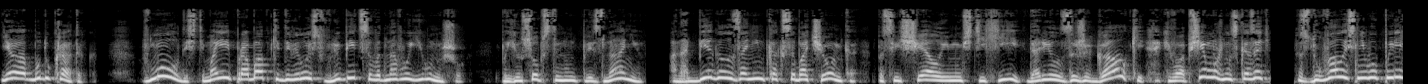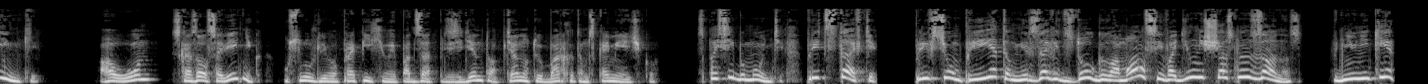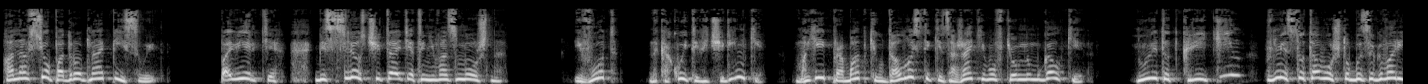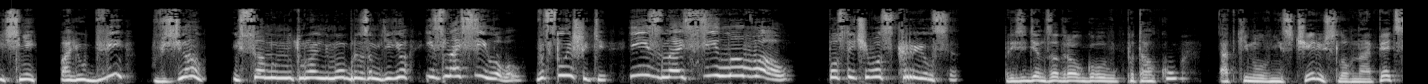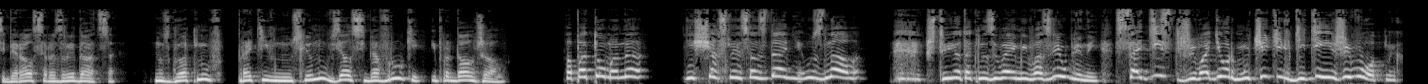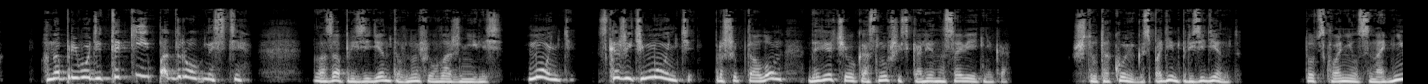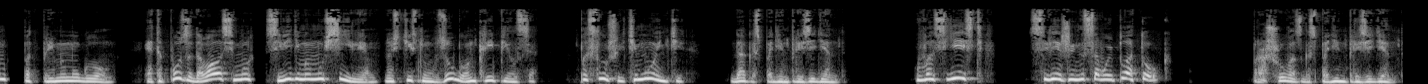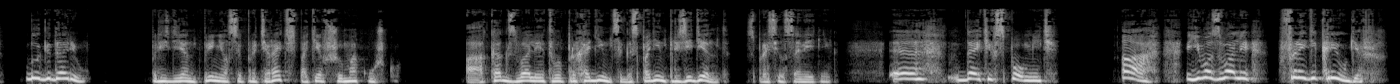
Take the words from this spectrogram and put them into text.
Я буду краток. В молодости моей прабабке довелось влюбиться в одного юношу. По ее собственному признанию, она бегала за ним, как собачонка, посвящала ему стихи, дарила зажигалки и вообще, можно сказать, сдувала с него пылинки. «А он», — сказал советник, услужливо пропихивая под зад президенту обтянутую бархатом скамеечку. «Спасибо, Монти. Представьте, при всем при этом мерзавец долго ломался и водил несчастную за нос. В дневнике она все подробно описывает. Поверьте, без слез читать это невозможно. И вот на какой-то вечеринке моей прабабке удалось таки зажать его в темном уголке. Но этот кретин, вместо того, чтобы заговорить с ней о любви, взял и самым натуральным образом ее изнасиловал. Вы слышите? Изнасиловал! После чего скрылся. Президент задрал голову к потолку, откинул вниз челюсть, словно опять собирался разрыдаться но, сглотнув противную слюну, взял себя в руки и продолжал. А потом она, несчастное создание, узнала, что ее так называемый возлюбленный – садист, живодер, мучитель детей и животных. Она приводит такие подробности. Глаза президента вновь увлажнились. «Монти! Скажите, Монти!» – прошептал он, доверчиво коснувшись колена советника. «Что такое, господин президент?» Тот склонился над ним под прямым углом. Эта поза давалась ему с видимым усилием, но, стиснув зубы, он крепился. «Послушайте, Монти!» «Да, господин президент». «У вас есть свежий носовой платок?» «Прошу вас, господин президент». «Благодарю». Президент принялся протирать вспотевшую макушку. «А как звали этого проходимца, господин президент?» — спросил советник. «Э, дайте вспомнить. А, его звали Фредди Крюгер».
